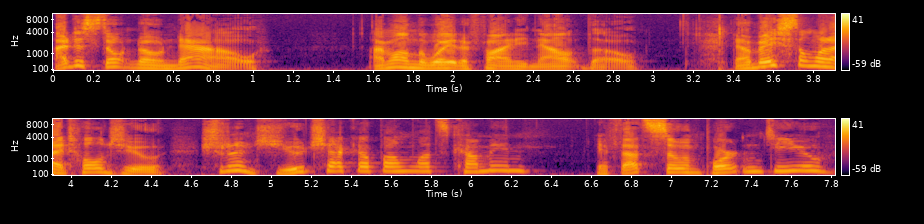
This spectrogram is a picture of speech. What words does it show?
I just don't know now. I'm on the way to finding out, though. Now, based on what I told you, shouldn't you check up on what's coming? If that's so important to you?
